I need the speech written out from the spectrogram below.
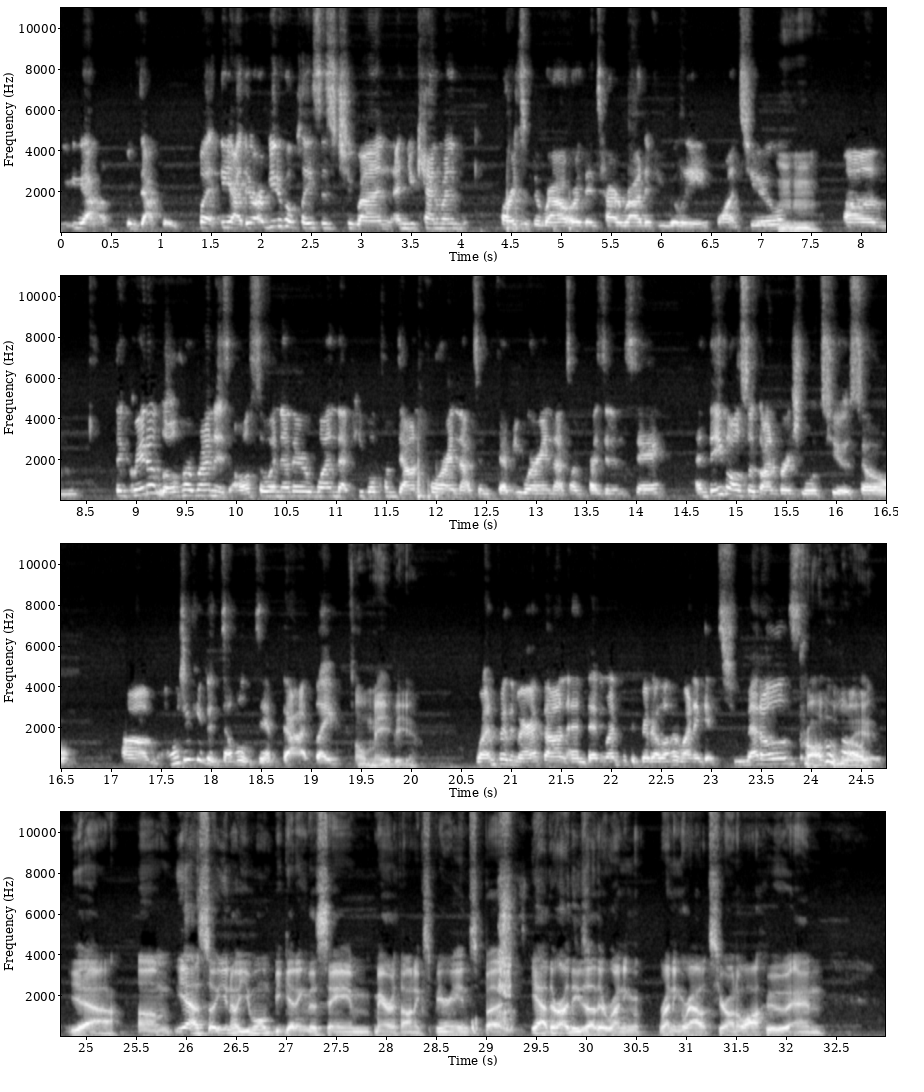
yeah, exactly. But yeah, there are beautiful places to run, and you can run parts of the route or the entire route if you really want to. hmm Um, the Great Aloha Run is also another one that people come down for, and that's in February, and that's on President's Day. And they've also gone virtual too. So um, I wonder if you could double dip that, like Oh, maybe. Run for the marathon and then run for the Great Aloha Run and get two medals. Probably. Oh. Yeah. Um, yeah. So you know, you won't be getting the same marathon experience, but yeah, there are these other running running routes here on Oahu, and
